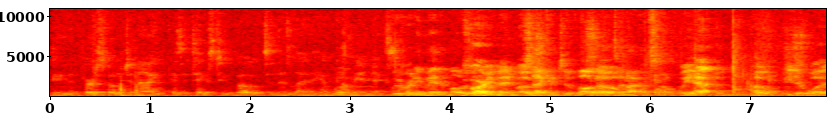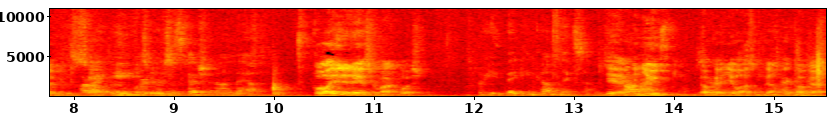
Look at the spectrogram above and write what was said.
doing the first vote tonight, because it takes two votes, and then letting him come in next time? We've already made a motion. We've already made a motion. Second to vote so tonight, so. We have to vote either way because it's All out there. any Let's further hear it. discussion on that? Well, you didn't answer my question. He- They can come next time. Yeah, I'll can ask you, him. okay, you'll ask them come, okay.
